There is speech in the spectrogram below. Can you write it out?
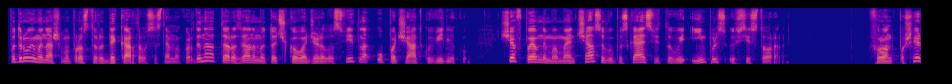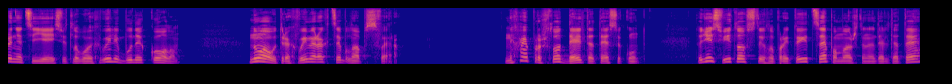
Подаруємо нашому простору декартову систему координат та розглянемо точкове джерело світла у початку відліку, що в певний момент часу випускає світловий імпульс у всі сторони. Фронт поширення цієї світлової хвилі буде колом. Ну а у трьох вимірах це була б сфера. Нехай пройшло дельта Т секунд. Тоді світло встигло пройти це помножити на дельта Т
